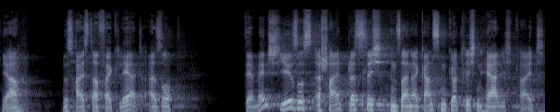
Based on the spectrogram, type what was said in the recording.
ja, das heißt da verklärt. Also der Mensch Jesus erscheint plötzlich in seiner ganzen göttlichen Herrlichkeit.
